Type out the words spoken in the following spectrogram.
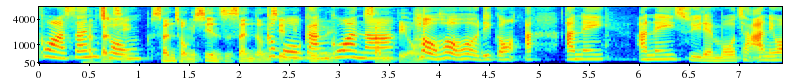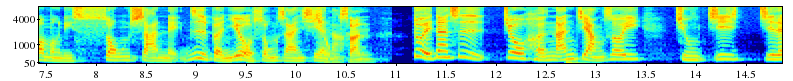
看三重，三重县是三重县无共款啊。好好好，你讲啊，安尼安尼虽然无差，安尼我问你，松山嘞，日本也有松山县啊。松山。对，但是就很难讲，所以像即即个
